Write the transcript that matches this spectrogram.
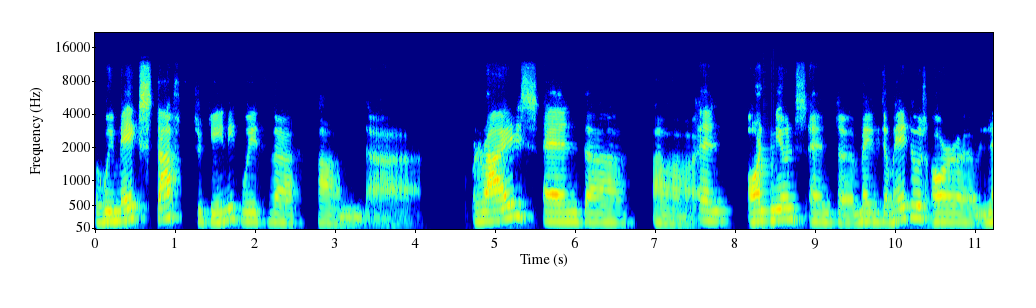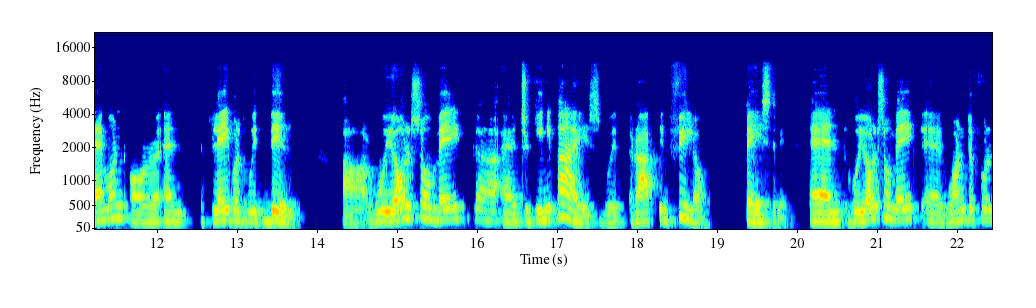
We make stuffed zucchini with uh, um, uh, rice and uh, uh, and onions and uh, maybe tomatoes or lemon or and flavored with dill. we also make zucchini pies with wrapped in phyllo pastry. And we also make a wonderful,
